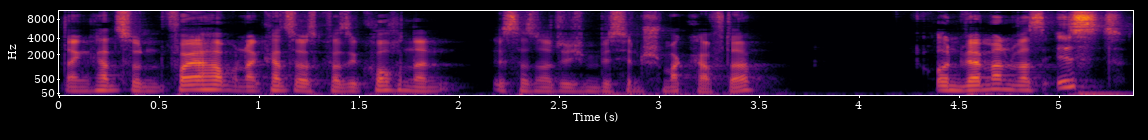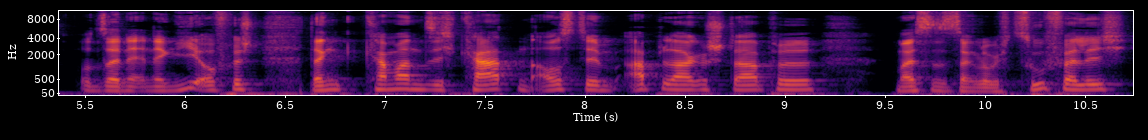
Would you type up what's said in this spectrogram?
dann kannst du ein Feuer haben und dann kannst du das quasi kochen, dann ist das natürlich ein bisschen schmackhafter. Und wenn man was isst und seine Energie auffrischt, dann kann man sich Karten aus dem Ablagestapel, meistens ist dann, glaube ich, zufällig,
